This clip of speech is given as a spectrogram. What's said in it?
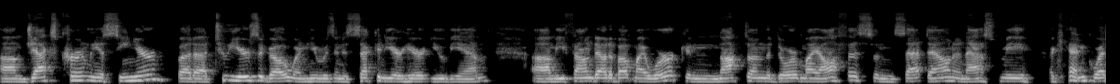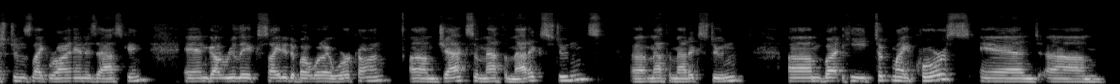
Um, Jack's currently a senior, but uh, two years ago when he was in his second year here at UVM, um, he found out about my work and knocked on the door of my office and sat down and asked me, again, questions like Ryan is asking, and got really excited about what I work on. Um, Jack's a mathematics student, uh, mathematics student, um, but he took my course and um,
